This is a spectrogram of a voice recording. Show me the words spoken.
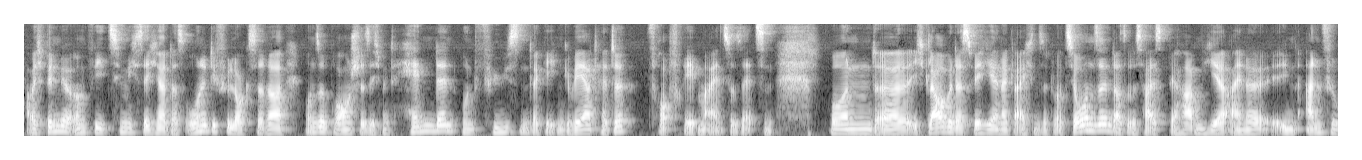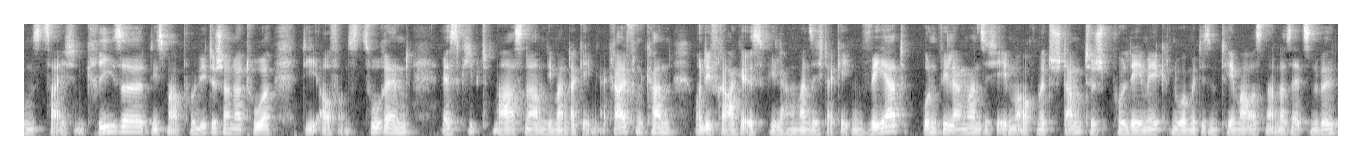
Aber ich bin mir irgendwie ziemlich sicher, dass ohne die Phylloxera unsere Branche sich mit Händen und Füßen dagegen gewehrt hätte, Pfropfreben einzusetzen. Und äh, ich glaube, dass wir hier in der gleichen Situation sind. Also das heißt, wir haben hier eine in Anführungszeichen Krise, diesmal politischer Natur, die auf uns zurennt. Es gibt Maßnahmen, die man dagegen ergreifen kann. Und die Frage ist, wie lange man sich dagegen wehrt und wie lange man sich eben auch mit Stammtischpolemik nur mit diesem Thema auseinandersetzen will,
